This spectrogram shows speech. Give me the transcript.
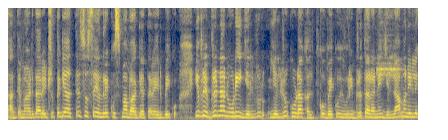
ಸಾಧ್ಯ ಮಾಡಿದ್ದಾರೆ. ಜೊತೆಗೆ ಅತ್ತೆ ಸೊಸೆ ಅಂದರೆ ಕುಸುಮ ಭಾಗ್ಯ ಥರ ಇರಬೇಕು. ಇವರಿಬ್ಬರನ್ನ ನೋಡಿ ಎಲ್ಲರೂ ಎಲ್ಲರೂ ಕೂಡ ಕಲ್ತ್ಕೋ ಬೇಕು ಇವರಿಬ್ಬರು ಥರನೇ ಎಲ್ಲ ಮನೆಯಲ್ಲಿ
